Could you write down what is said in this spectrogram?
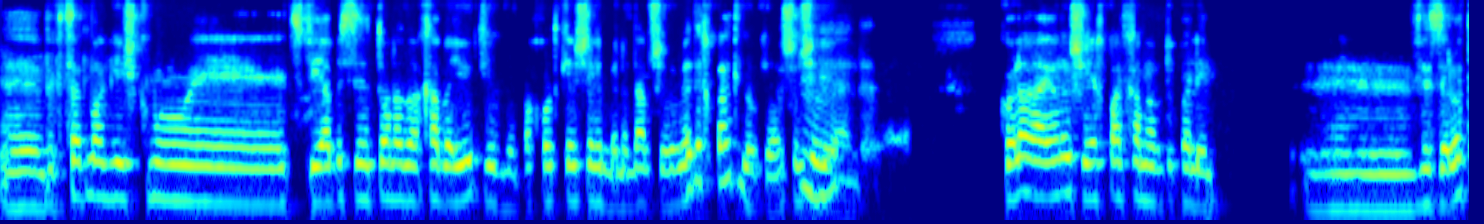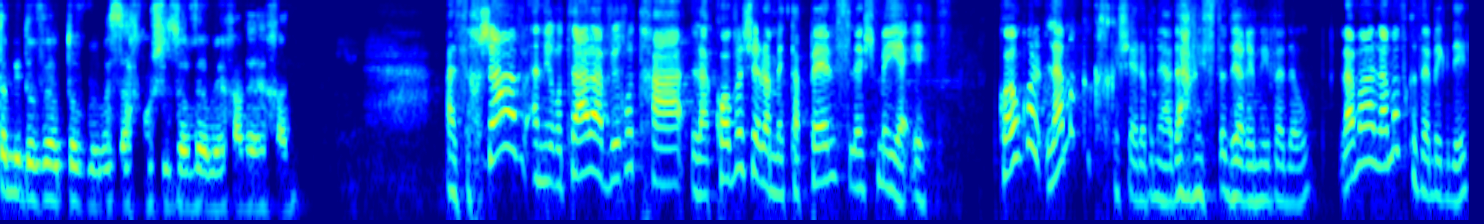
אה, וקצת מרגיש כמו אה, צפייה בסרטון הדרכה ביוטיוב, ופחות קשר עם בן אדם שבאמת אכפת לו, כי אני חושב מהמם. שכל הרעיון הוא שיהיה אכפת לך מהמטופלים. וזה לא תמיד עובר טוב במסך כמו שזה עובר באחד על אחד. אז עכשיו אני רוצה להעביר אותך לכובע של המטפל slash מייעץ. קודם כל, למה כל כך קשה לבני אדם להסתדר עם אי ודאות? למה, למה זה כזה big deal?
